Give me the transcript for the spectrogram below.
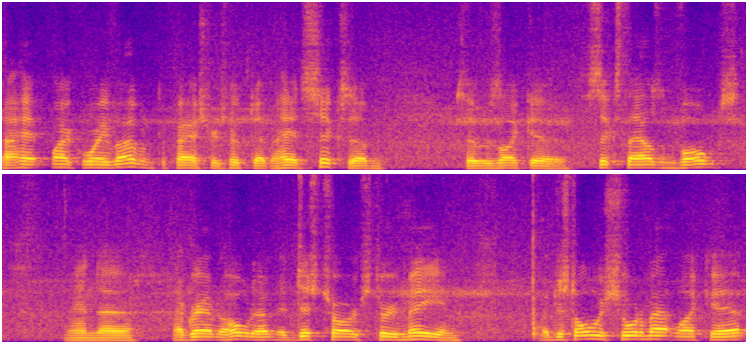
I had microwave oven capacitors hooked up. I had six of them. So it was like uh, 6,000 volts. And uh, I grabbed a hold of it and it discharged through me. And I just always short them out like that.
